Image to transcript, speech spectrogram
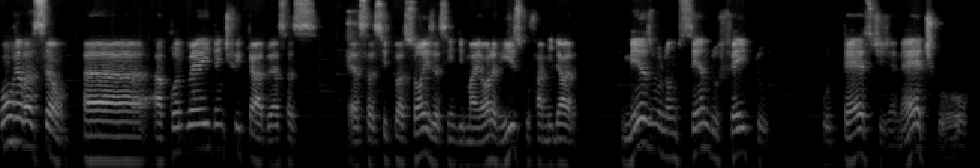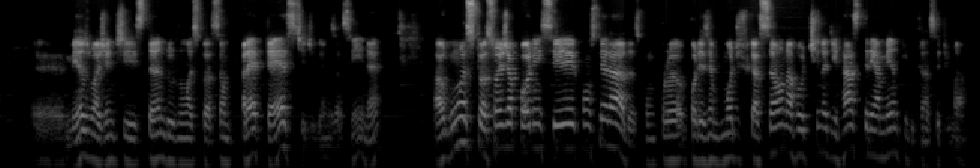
Com relação a, a quando é identificado essas essas situações assim de maior risco familiar, mesmo não sendo feito o teste genético ou é, mesmo a gente estando numa situação pré-teste, digamos assim, né? Algumas situações já podem ser consideradas, como, por, exemplo, modificação na rotina de rastreamento do câncer de mama.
